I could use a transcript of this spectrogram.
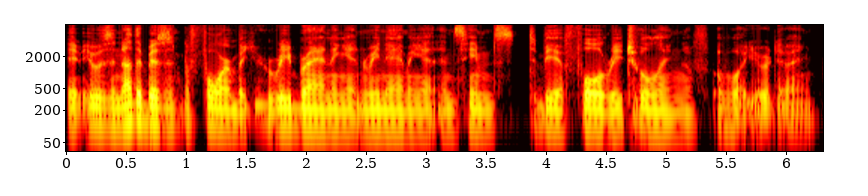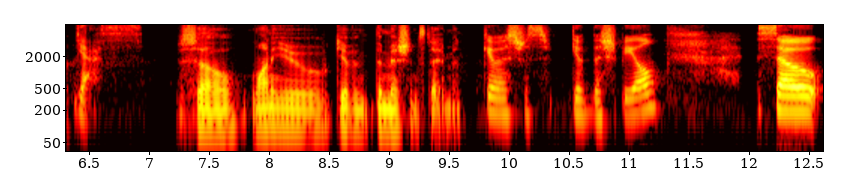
It, it was another business before, but you're rebranding it and renaming it, and seems to be a full retooling of, of what you were doing. Yes. So, why don't you give the mission statement? give us just give the spiel. So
